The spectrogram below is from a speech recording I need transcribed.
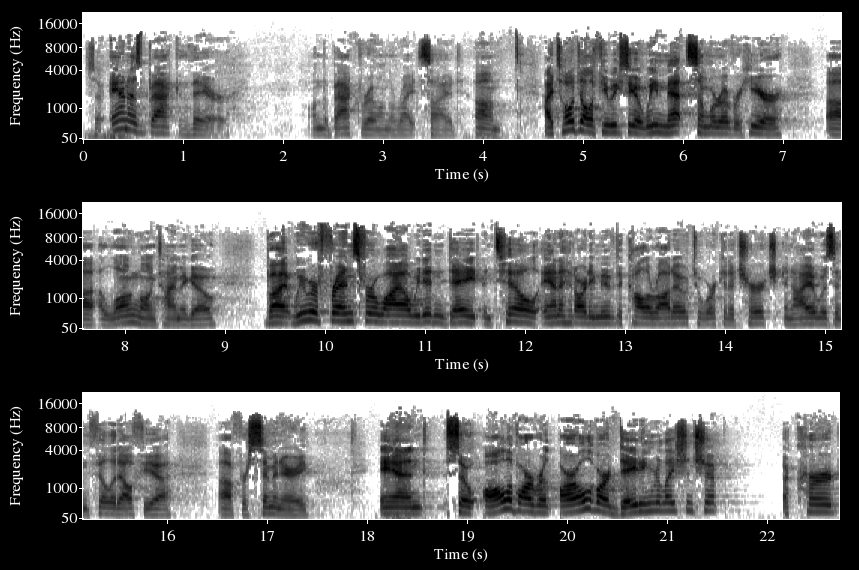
So Anna's back there on the back row on the right side. Um, I told y'all a few weeks ago we met somewhere over here uh, a long, long time ago. But we were friends for a while. We didn't date until Anna had already moved to Colorado to work at a church, and I was in Philadelphia uh, for seminary. And so all of our, all of our dating relationship occurred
